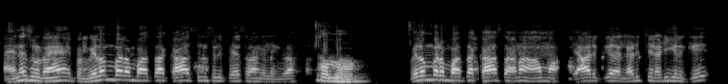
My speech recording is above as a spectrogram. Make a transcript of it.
நான் என்ன சொல்றேன்? இப்ப விளம்பரம் பார்த்தா காசுன்னு சொல்லி பேசுறாங்க இல்லைங்களா? ஆமா. விளம்பரம் பார்த்தா காசு ஆனா ஆமா. யாருக்கு? நடிச்ச நடிகருக்கு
